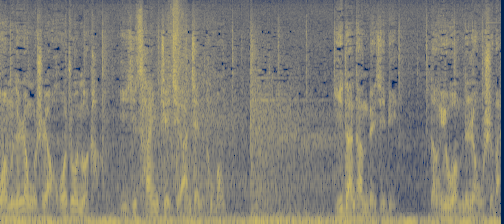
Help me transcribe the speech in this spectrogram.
我们的任务是要活捉诺卡以及参与这起案件的同谋。一旦他们被击毙，等于我们的任务失败。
